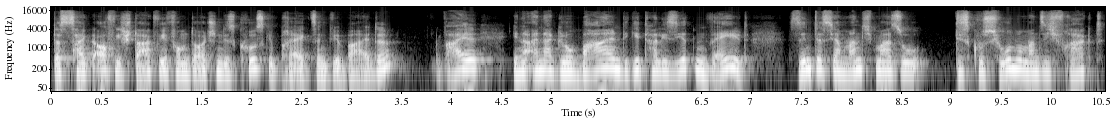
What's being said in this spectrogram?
Das zeigt auch, wie stark wir vom deutschen Diskurs geprägt sind, wir beide. Weil in einer globalen, digitalisierten Welt sind es ja manchmal so Diskussion, wo man sich fragt,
